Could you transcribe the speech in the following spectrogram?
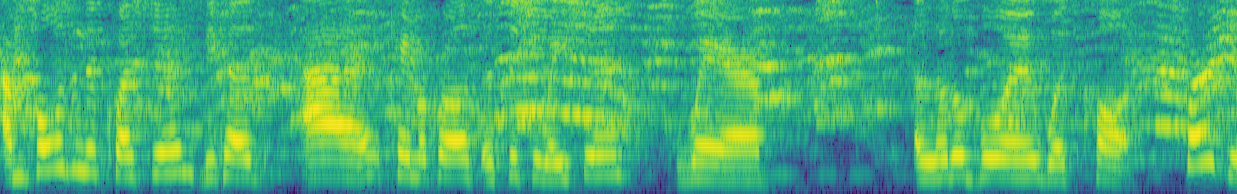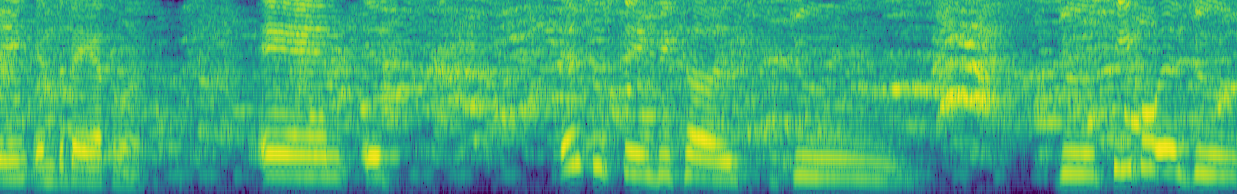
I'm posing this question because I came across a situation where a little boy was caught twerking in the bathroom. And it's interesting because do do people and do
